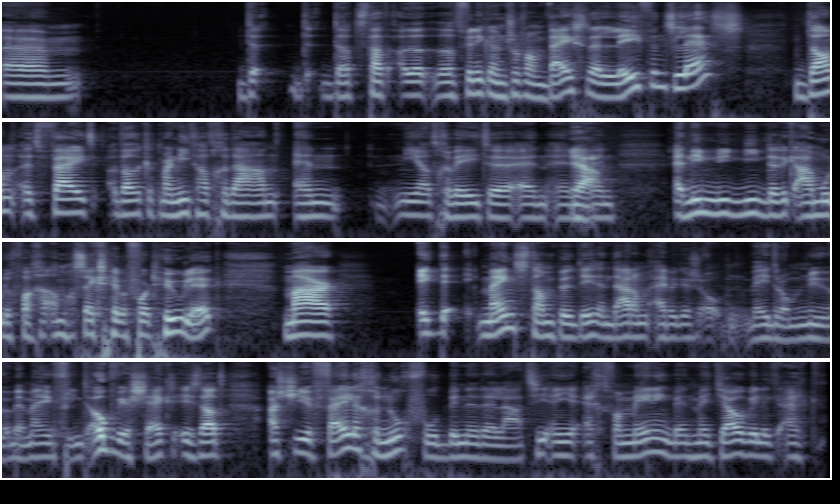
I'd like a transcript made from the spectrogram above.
ehm, de, de- dat, staat, dat, dat vind ik een soort van wijzere levensles dan het feit dat ik het maar niet had gedaan en niet had geweten. En, en, Ja. en, en niet, niet, niet dat ik aanmoedig van ga allemaal seks hebben voor het huwelijk. Maar ik de, mijn standpunt is, en daarom heb ik dus ook, wederom nu met mijn vriend ook weer seks, is dat als je je veilig genoeg voelt binnen een relatie en je echt van mening bent, met jou wil ik eigenlijk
